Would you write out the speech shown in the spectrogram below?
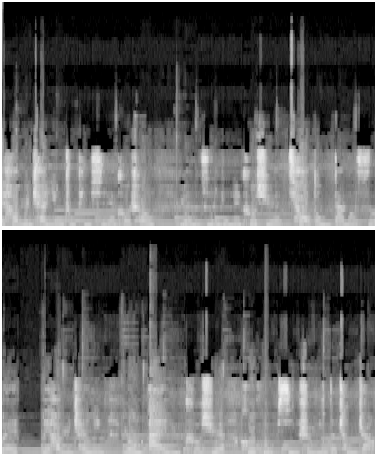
美好孕产婴主题系列课程源自人类科学，撬动大脑思维。美好孕产婴用爱与科学呵护新生命的成长。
